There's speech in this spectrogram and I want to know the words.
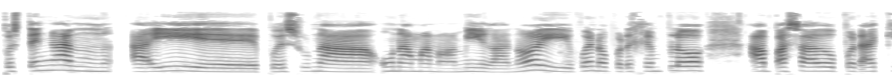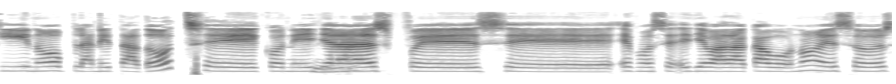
pues tengan ahí eh, pues una, una mano amiga, ¿no? Y bueno, por ejemplo, han pasado por aquí, ¿no? Planeta Dot, eh, con ellas pues hemos llevado a cabo, ¿no? Esos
